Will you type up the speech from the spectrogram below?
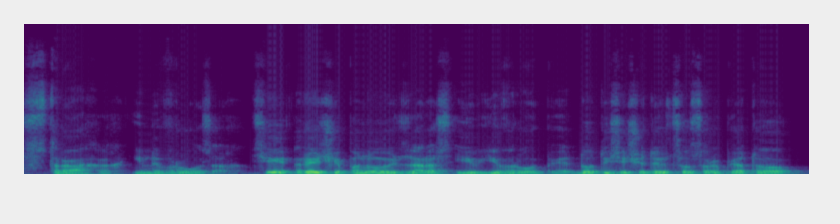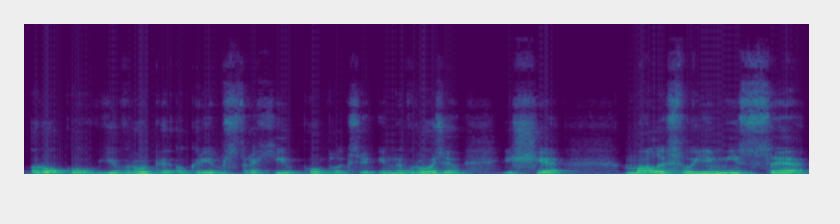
страхах і неврозах. Ці речі панують зараз і в Європі. До 1945 року в Європі, окрім страхів, комплексів і неврозів, іще мали своє місце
